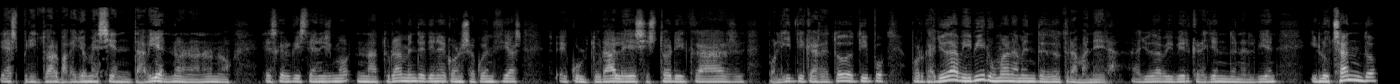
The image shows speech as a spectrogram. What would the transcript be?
idea espiritual para que yo me sienta bien. No, no, no, no. Es que el cristianismo naturalmente tiene consecuencias eh, culturales, históricas, políticas, de todo tipo, porque ayuda a vivir humanamente de otra manera. Ayuda a vivir creyendo en el bien y luchando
